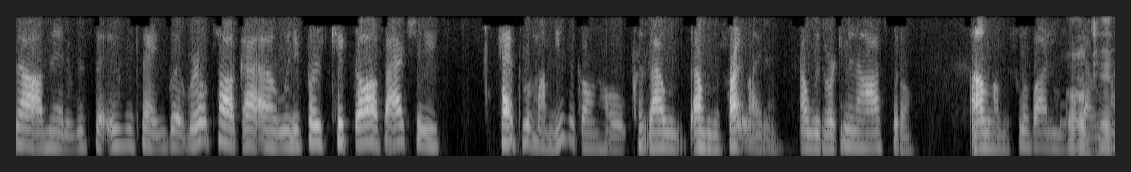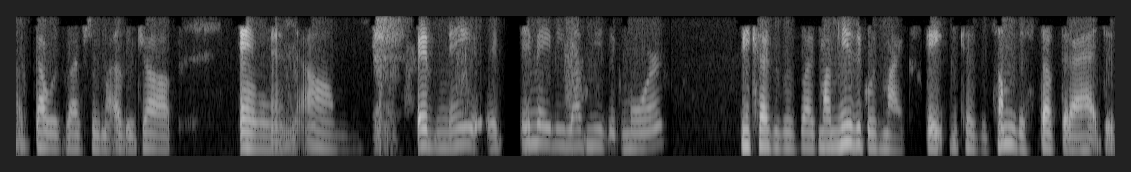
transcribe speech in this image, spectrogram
Oh man, it was it was the same. But real talk, I uh, when it first kicked off, I actually had to put my music on hold because I was I was a frontliner. I was working in the hospital. Um, I'm a phlebotomist. Oh, That, okay. was my, that was actually my other job, and um, it made it it made me love music more because it was like my music was my escape because of some of the stuff that I had to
